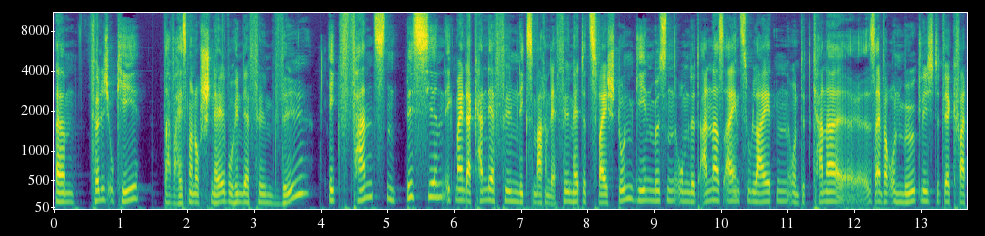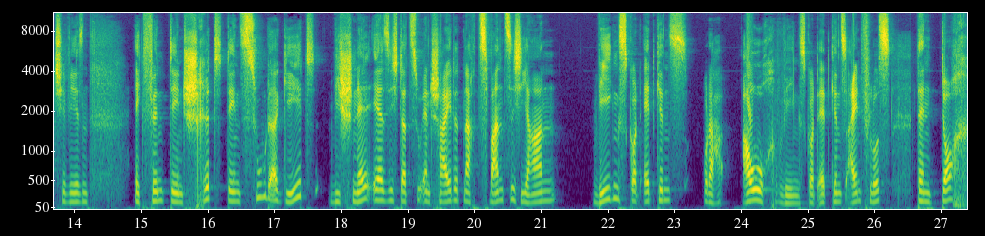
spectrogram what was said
ähm, völlig okay. Da weiß man auch schnell, wohin der Film will. Ich fand's ein bisschen, ich meine, da kann der Film nichts machen. Der Film hätte zwei Stunden gehen müssen, um das anders einzuleiten und das kann er, äh, ist einfach unmöglich, das wäre Quatsch gewesen. Ich finde den Schritt, den Suda geht, wie schnell er sich dazu entscheidet, nach 20 Jahren wegen Scott Atkins oder auch wegen Scott Atkins Einfluss, denn doch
